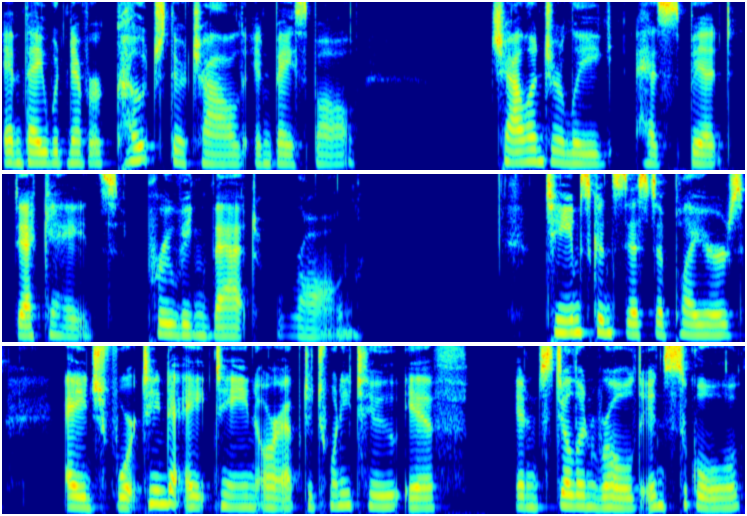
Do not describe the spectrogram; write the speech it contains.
and they would never coach their child in baseball. Challenger League has spent decades proving that wrong. Teams consist of players age 14 to 18 or up to 22 if and still enrolled in school.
